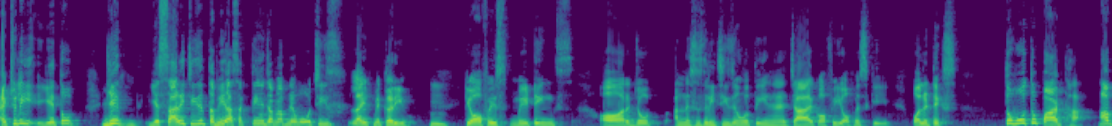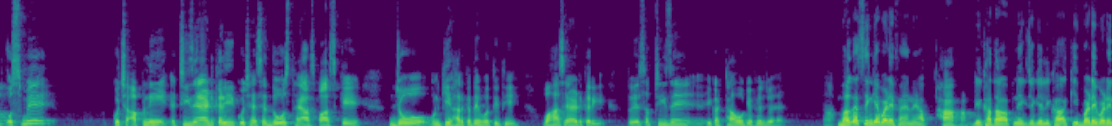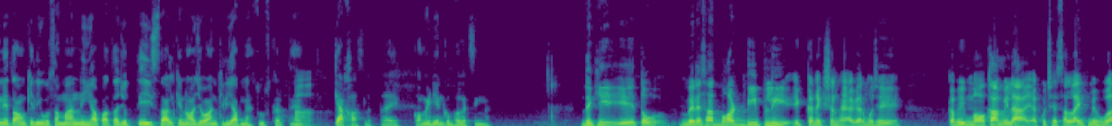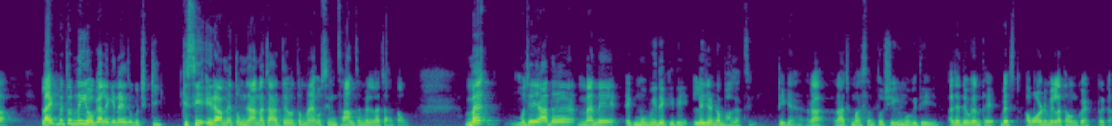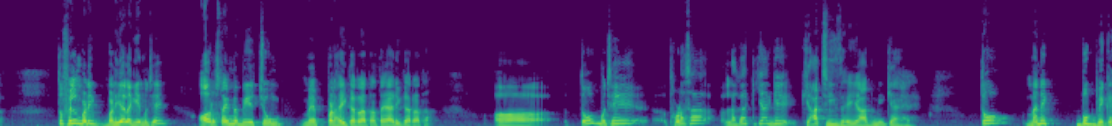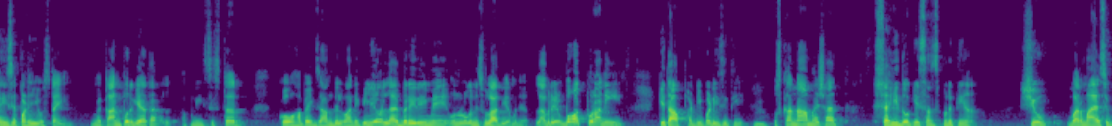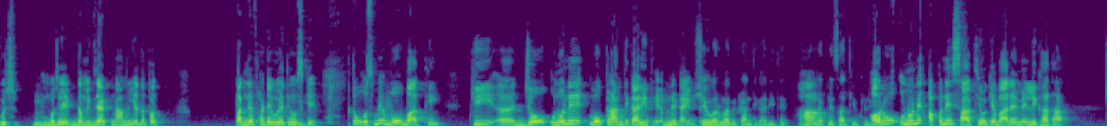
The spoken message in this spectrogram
एक्चुअली ये तो ये ये सारी चीज़ें तभी आ सकती हैं जब आपने वो चीज़ लाइफ में करी हो। हम्म, कि ऑफ़िस मीटिंग्स और जो अननेसेसरी चीज़ें होती हैं चाय कॉफ़ी ऑफ़िस की पॉलिटिक्स तो वो तो पार्ट था। अब उसमें कुछ अपनी चीज़ें ऐड करी कुछ ऐसे दोस्त हैं आसपास के जो उनकी हरकतें होती थी वहाँ से ऐड करी। तो ये सब चीज़ें इकट्ठा होके फिर जो है भगत सिंह के बड़े फ़ैन हैं आप। हाँ हाँ। लिखा था आपने एक जगह लिखा कि बड़े बड़े नेताओं के लिए वो सम्मान नहीं आ पाता जो तेईस साल के नौजवान के लिए आप महसूस करते हैं। हाँ। क्या खास लगता है एक कॉमेडियन को भगत सिंह में? देखिए ये तो मेरे साथ बहुत डीपली एक कनेक्शन है। अगर मुझे कभी मौका मिला या कुछ ऐसा लाइफ में हुआ लाइफ में तो नहीं होगा लेकिन ऐसे कुछ कि, किसी एरा में तुम जाना चाहते हो तो मैं उस इंसान से मिलना चाहता हूँ। मैं मुझे याद है मैंने एक मूवी देखी थी लेजेंड ऑफ़ भगत सिंह ठीक है? रा, राजकुमार संतोषी की मूवी थी अजय देवगन थे बेस्ट अवार्ड मिला था उनको एक्टर का। तो फ़िल्म बड़ी बढ़िया लगी मुझे और उस टाइम में बी में पढ़ाई कर रहा था तैयारी कर रहा था। आ, तो मुझे थोड़ा सा लगा कि यार ये क्या चीज़ है ये आदमी क्या है? तो मैंने बुक भी कहीं से पढ़ी उस टाइम। मैं कानपुर गया था अपनी सिस्टर को वहाँ पे एग्ज़ाम दिलवाने के लिए और लाइब्रेरी में उन लोगों ने सुला दिया मुझे। लाइब्रेरी में बहुत पुरानी किताब फटी पड़ी सी थी। उसका नाम है शायद शहीदों की संस्मृतियाँ। शिव वर्मा ऐसे कुछ मुझे एकदम एग्जैक्ट नाम नहीं याद पर पन्ने फटे हुए थे उसके। तो उसमें वो बात थी कि जो उन्होंने वो क्रांतिकारी थे अपने टाइम शिव वर्मा भी क्रांतिकारी थे हाँ। अपने साथियों के लिए और वो उन्होंने अपने साथियों के बारे में लिखा था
